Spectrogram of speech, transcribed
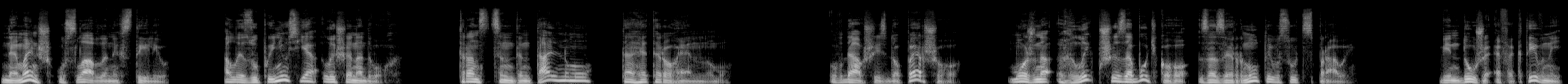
не менш уславлених стилів, але зупинюсь я лише на двох трансцендентальному та гетерогенному. Вдавшись до першого, можна глибше за будь-кого зазирнути в суть справи. Він дуже ефективний,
